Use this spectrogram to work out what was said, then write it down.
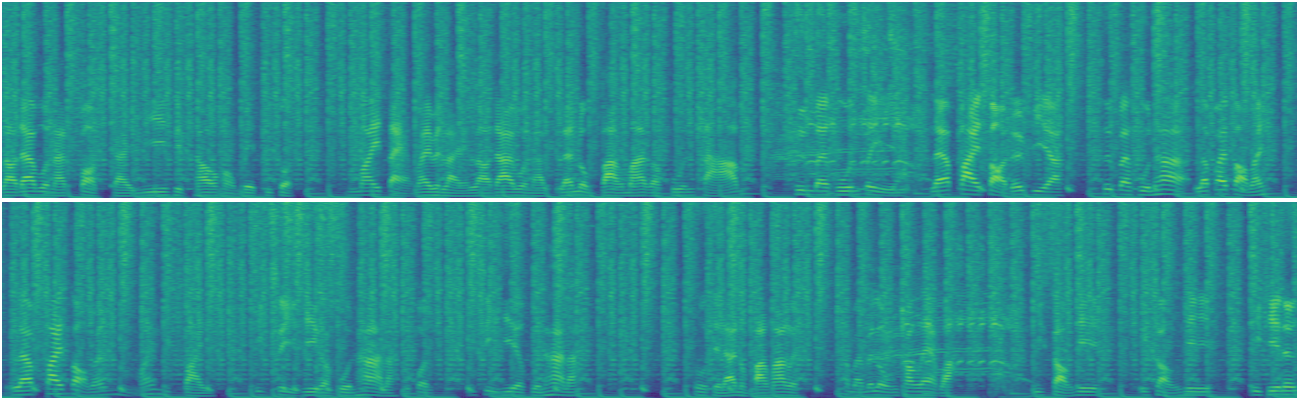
เราได้โบนัสปลอบใจ 20 เท่าของเบ็ดที่กด ไม่แตกไม่เป็นไร เราได้โบนัสและขนมปังมากับคูณ 3 ขึ้นไปคูณ 4 แล้วไปต่อด้วยเบียร์ขึ้นไปคูณ 5 แล้วไปต่อไหมแล้วไปต่อไหมไม่ไป อีก4ทีกับคูณ5นะทุกคน อีก4ทีกับคูณ5นะโอ้เสียดายขนมปังมากเลยทำไมไม่ลงช่องแรกวะ อีก 2 ที อีก 2 ที อีกทีนึง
